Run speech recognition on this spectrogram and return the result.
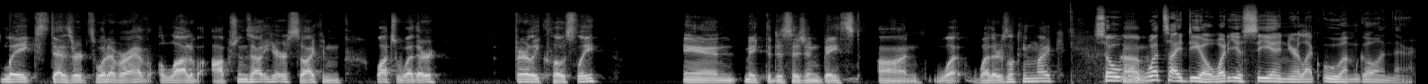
lakes, deserts, whatever. I have a lot of options out here, so I can watch weather fairly closely and make the decision based on what weather's looking like. So Um, what's ideal? What do you see, and you're like, ooh, I'm going there.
